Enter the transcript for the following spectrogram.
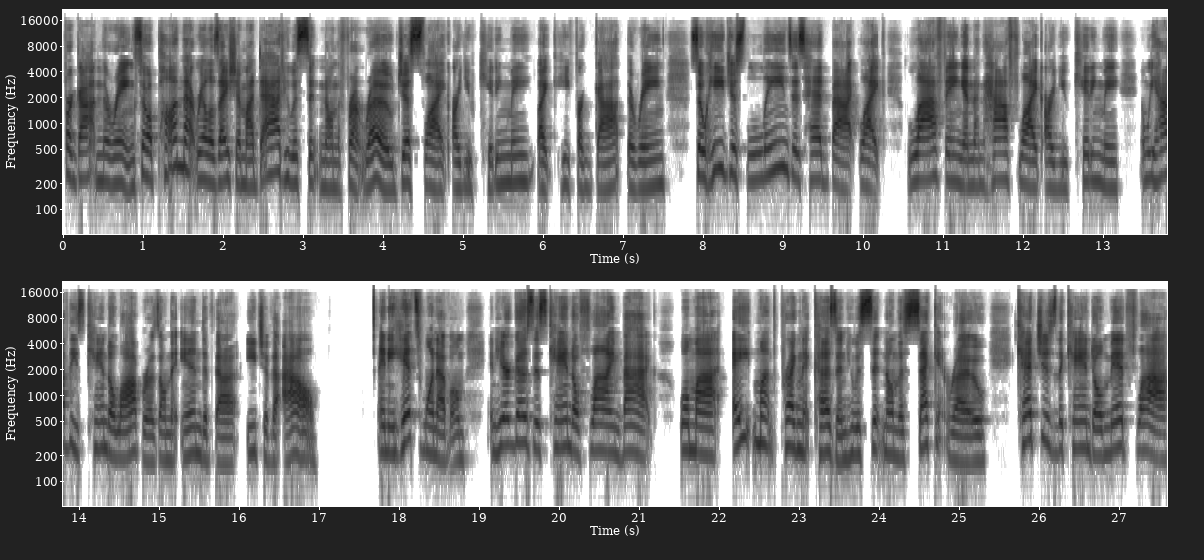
forgotten the ring. So upon that realization, my dad, who was sitting on the front row, just like, are you kidding me? Like he forgot the ring. So he just leans his head back, like laughing and then half like, are you kidding me? And we have these candelabras on the end of the each of the owl. And he hits one of them, and here goes this candle flying back. Well, my eight month pregnant cousin, who was sitting on the second row, catches the candle mid fly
